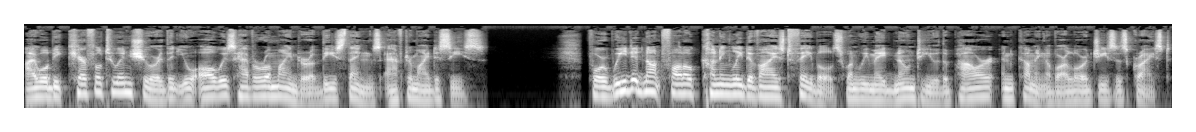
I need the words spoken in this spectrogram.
I will be careful to ensure that you always have a reminder of these things after my decease. For we did not follow cunningly devised fables when we made known to you the power and coming of our Lord Jesus Christ,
